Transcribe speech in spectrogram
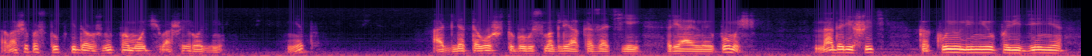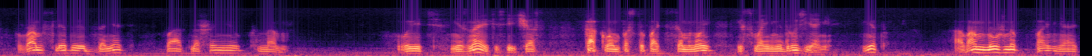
а ваши поступки должны помочь вашей родине. Нет? А для того, чтобы вы смогли оказать ей реальную помощь, надо решить, какую линию поведения вам следует занять по отношению к нам. Вы ведь не знаете сейчас, как вам поступать со мной и с моими друзьями. Нет? а вам нужно понять.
